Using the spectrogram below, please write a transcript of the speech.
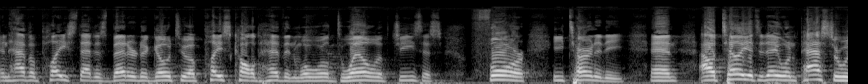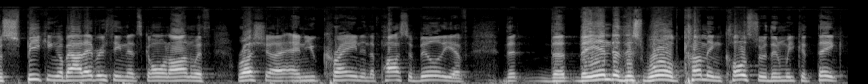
and have a place that is better to go to, a place called heaven where we'll dwell with Jesus for eternity. And I'll tell you today, when Pastor was speaking about everything that's going on with Russia and Ukraine and the possibility of the, the, the end of this world coming closer than we could think,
